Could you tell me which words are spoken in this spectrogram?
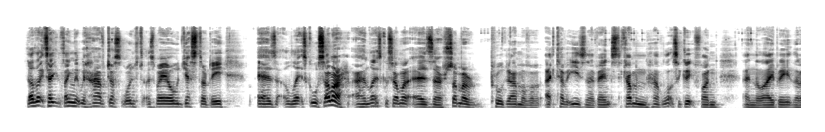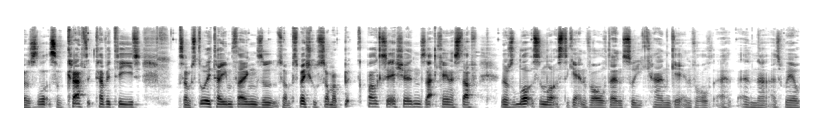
The other exciting thing that we have just launched as well yesterday is Let's Go Summer. And Let's Go Summer is our summer programme of uh, activities and events to come and have lots of great fun in the library. There's lots of craft activities some story time things, uh, some special summer Bookbug sessions, that kind of stuff. There's lots and lots to get involved in, so you can get involved uh, in that as well.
